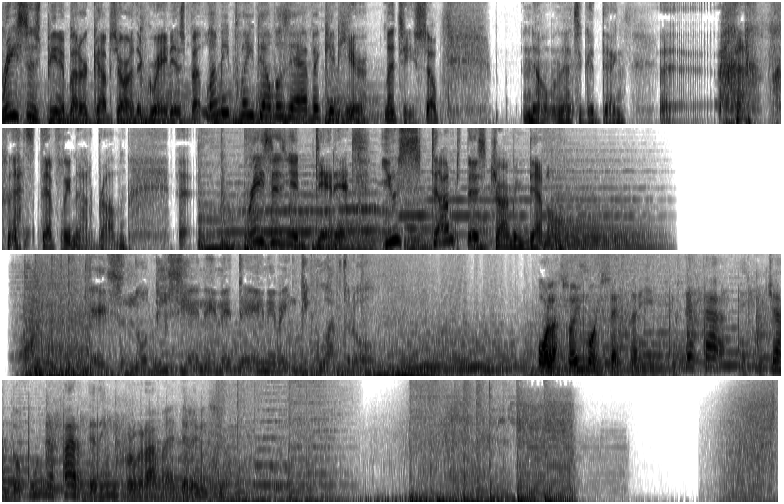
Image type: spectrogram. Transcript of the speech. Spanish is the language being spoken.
Reese's peanut butter cups are the greatest, but let me play devil's advocate here. Let's see. So, no, that's a good thing. Uh, that's definitely not a problem. Uh, Reese's, you did it. You stumped this charming devil. Es noticia en NTN 24. Hola, soy Moisés Naim y usted está escuchando una parte de mi programa de televisión.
